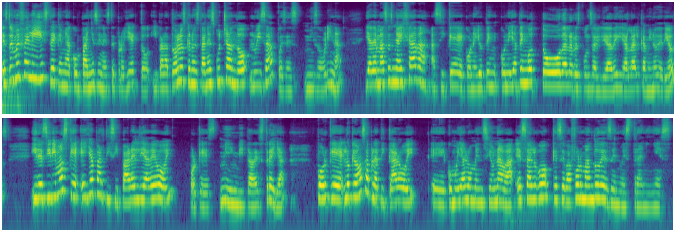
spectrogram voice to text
Estoy muy feliz de que me acompañes en este proyecto. Y para todos los que nos están escuchando, Luisa pues es mi sobrina. Y además es mi ahijada, así que con, ello con ella tengo toda la responsabilidad de guiarla al camino de Dios. Y decidimos que ella participara el día de hoy, porque es mi invitada estrella, porque lo que vamos a platicar hoy, eh, como ella lo mencionaba, es algo que se va formando desde nuestra niñez.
